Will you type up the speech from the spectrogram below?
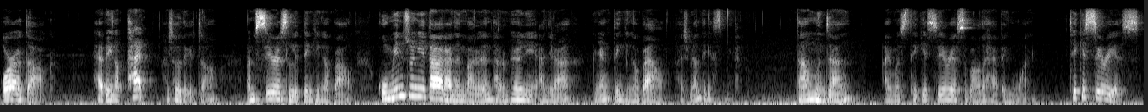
or a dog. having a pet 하셔도 되겠죠. I'm seriously thinking about. 고민 중이다 라는 말은 다른 표현이 아니라 그냥 thinking about 하시면 되겠습니다. 다음 문장. I must take it serious about having one. take it serious.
